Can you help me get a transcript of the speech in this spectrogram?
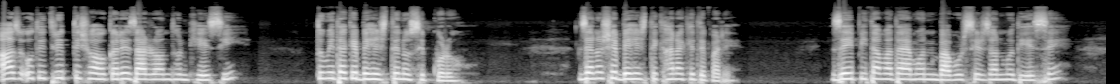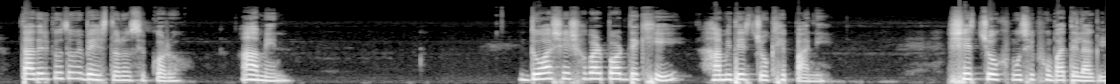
আজ অতি তৃপ্তি সহকারে যার রন্ধন খেয়েছি, তুমি তাকে বেহেশতে নসিব করো, যেন সে বেহেশতি খানা খেতে পারে। যেই পিতামাতা এমন বাবুরসির জন্ম দিয়েছে, তাদেরকেও তুমি বেহেশত নসিব করো। আমিন। দোয়া শেষ হবার পর দেখি হামিদের চোখে পানি। সে চোখ মুছে ফোঁপাতে লাগল।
